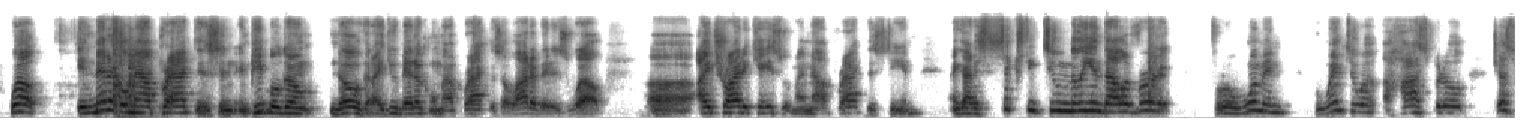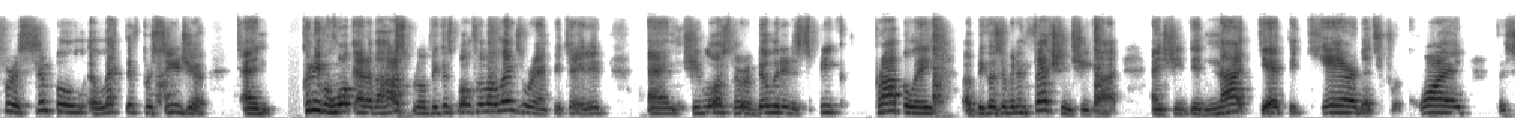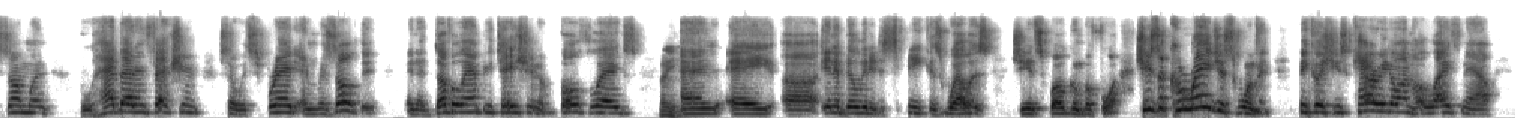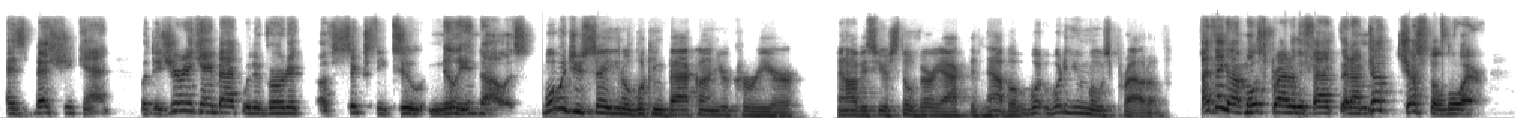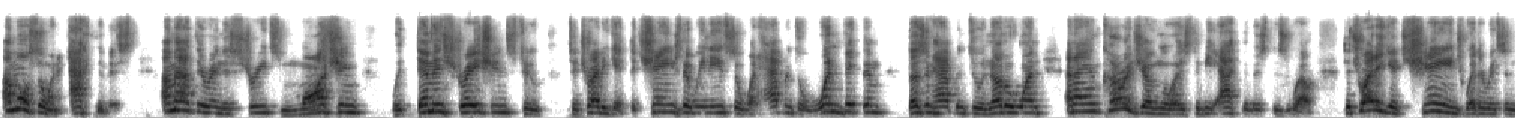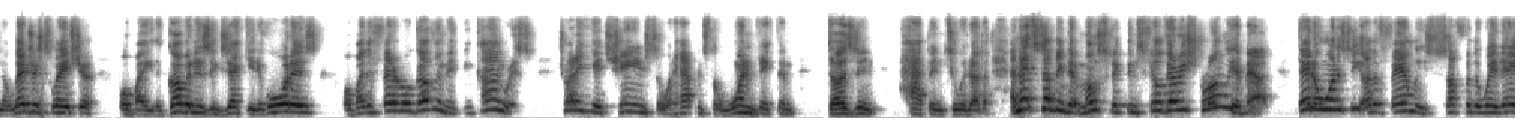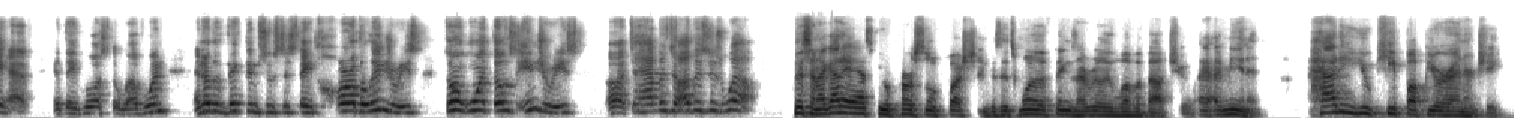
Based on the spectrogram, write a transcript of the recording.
Well, in medical malpractice, and, and people don't know that I do medical malpractice, a lot of it as well. Uh, I tried a case with my malpractice team and got a $62 million verdict for a woman who went to a, a hospital just for a simple elective procedure and couldn't even walk out of the hospital because both of her legs were amputated and she lost her ability to speak properly uh, because of an infection she got. And she did not get the care that's required for someone who had that infection. So it spread and resulted in a double amputation of both legs right. and a uh, inability to speak as well as she had spoken before. She's a courageous woman because she's carried on her life now as best she can. But the jury came back with a verdict of $62 million. What would you say, you know, looking back on your career, and obviously you're still very active now, but what, what are you most proud of? I think I'm most proud of the fact that I'm just, just a lawyer. I'm also an activist. I'm out there in the streets marching with demonstrations to, to try to get the change that we need. So, what happened to one victim doesn't happen to another one. And I encourage young lawyers to be activists as well, to try to get change, whether it's in the legislature or by the governor's executive orders or by the federal government in Congress. Try to get change so what happens to one victim doesn't happen to another. And that's something that most victims feel very strongly about. They don't want to see other families suffer the way they have if they've lost a loved one. And other victims who sustained horrible injuries don't want those injuries uh, to happen to others as well. Listen, I got to ask you a personal question because it's one of the things I really love about you. I, I mean it. How do you keep up your energy?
